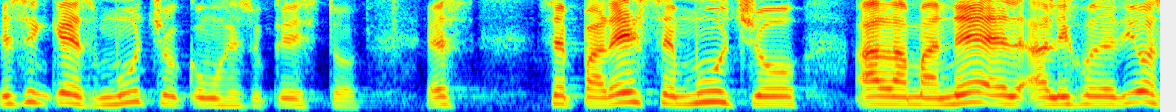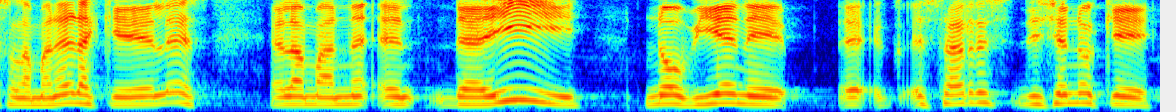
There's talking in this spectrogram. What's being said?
Dicen que es mucho como Jesucristo. Es, se parece mucho a la manera, al Hijo de Dios, a la manera que Él es. De ahí no viene, eh, está diciendo que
